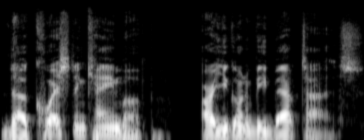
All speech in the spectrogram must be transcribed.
the question came up Are you going to be baptized?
